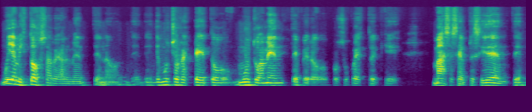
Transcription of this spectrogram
muy amistosa realmente, ¿no? de, mucho respeto mutuamente, pero por supuesto que más es el presidente.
